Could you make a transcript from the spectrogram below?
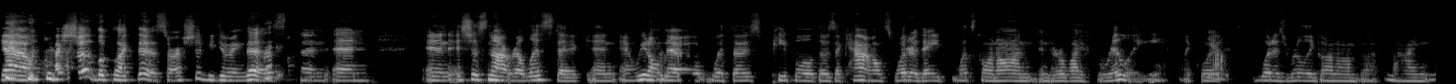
yeah i should look like this or i should be doing this right. and and and it's just not realistic and and we don't know with those people those accounts what are they what's going on in their life really? Like what yeah. what is really going on behind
